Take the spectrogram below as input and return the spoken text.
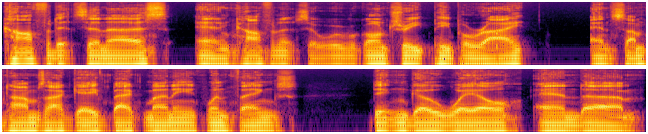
confidence in us and confidence that we were going to treat people right. And sometimes I gave back money when things didn't go well, and um,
